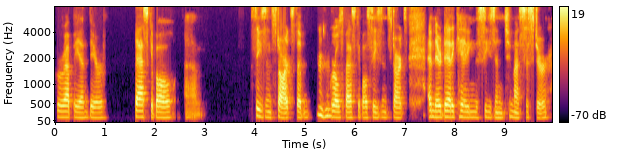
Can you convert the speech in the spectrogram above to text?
grew up in, their basketball um, season starts, the mm-hmm. girls' basketball season starts, and they're dedicating the season to my sister.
